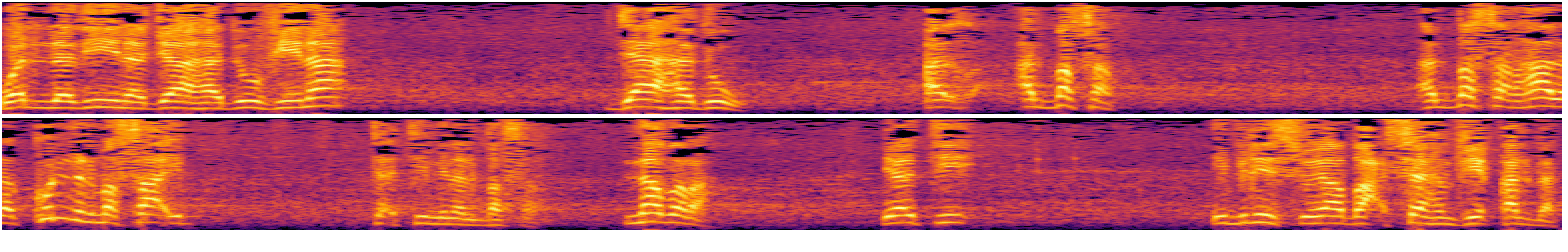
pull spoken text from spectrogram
والذين جاهدوا فينا جاهدوا. البصر. البصر هذا كل المصائب تأتي من البصر. نظرة. يأتي إبليس ويضع سهم في قلبك.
